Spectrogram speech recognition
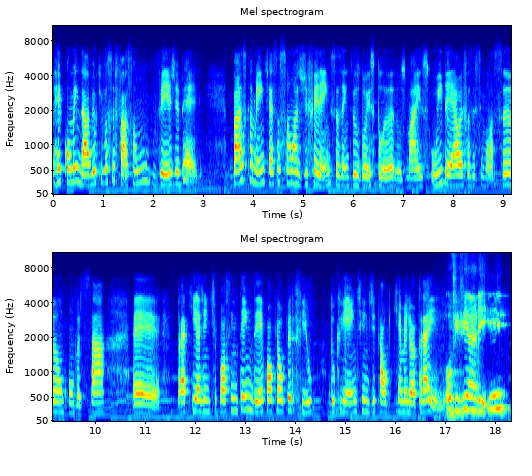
recomendável que você faça um VGBL. Basicamente, essas são as diferenças entre os dois planos, mas o ideal é fazer simulação, conversar, é, para que a gente possa entender qual que é o perfil do cliente e indicar o que é melhor para ele. Ô Viviane, e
